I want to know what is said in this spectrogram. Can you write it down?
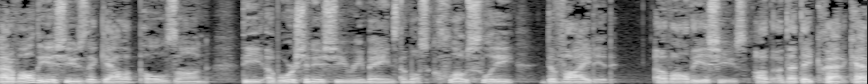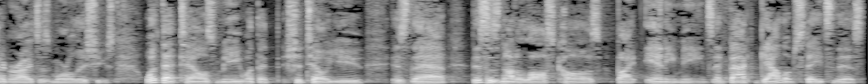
Out of all the issues that Gallup polls on, the abortion issue remains the most closely divided of all the issues uh, that they ca- categorize as moral issues. What that tells me, what that should tell you, is that this is not a lost cause by any means. In fact, Gallup states this.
